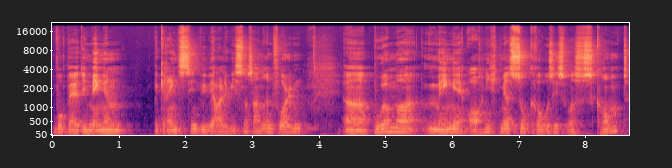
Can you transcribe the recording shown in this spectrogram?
wobei die Mengen begrenzt sind, wie wir alle wissen aus anderen Folgen. Äh, Burma Menge auch nicht mehr so groß ist, was kommt.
